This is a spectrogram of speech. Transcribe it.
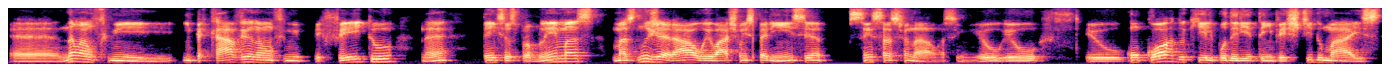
É, não é um filme impecável, não é um filme perfeito, né? Tem seus problemas, mas no geral eu acho uma experiência sensacional. Assim, eu, eu, eu concordo que ele poderia ter investido mais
